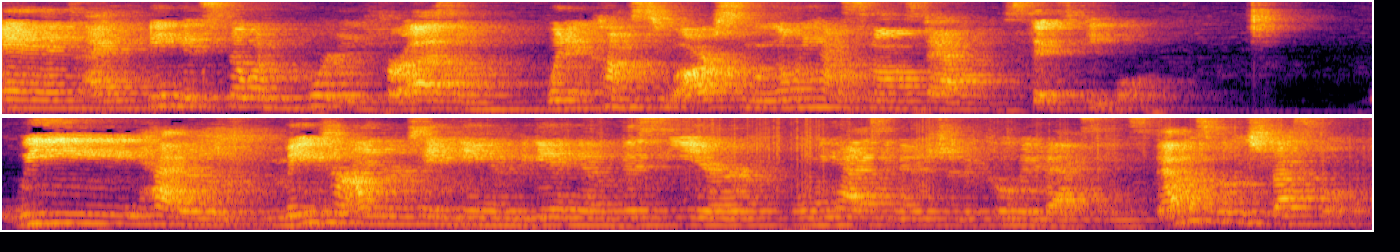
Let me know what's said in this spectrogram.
and I think it's so important for us um, when it comes to our school, we only have a small staff of six people. We had a major undertaking at the beginning of this year when we had to administer the COVID vaccines. That was really stressful.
